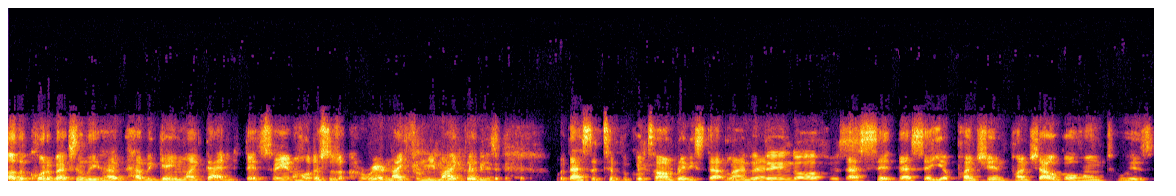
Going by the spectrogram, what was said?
other quarterbacks in the league have, have a game like that. and They're saying, oh, this is a career night for me. My goodness. but that's the typical Tom Brady stat line. The that- day in the office. that's it. That's it. You punch in, punch out, go home to his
